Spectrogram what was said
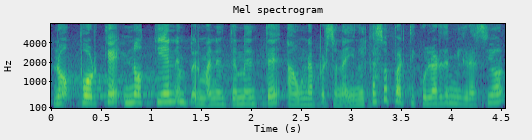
¿no? porque no tienen permanentemente a una persona. Y en el caso particular de migración,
